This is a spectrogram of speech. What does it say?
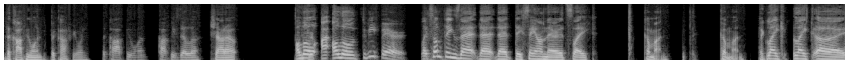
the coffee one. the coffee one. The coffee one, Coffeezilla. Shout out. Although, I, although to be fair, like some things that that that they say on there, it's like, come on, come on. Like- Like like uh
